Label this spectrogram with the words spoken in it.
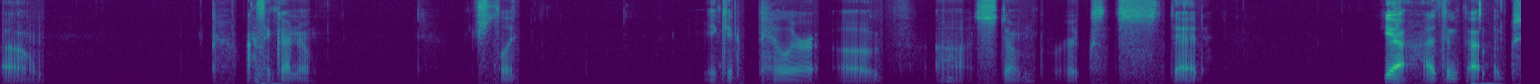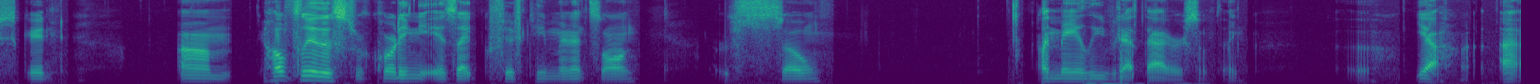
Um... I think I know. Just like make it a pillar of uh, stone bricks instead. Yeah, I think that looks good. Um, hopefully this recording is like 15 minutes long or so. I may leave it at that or something. Yeah, I,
